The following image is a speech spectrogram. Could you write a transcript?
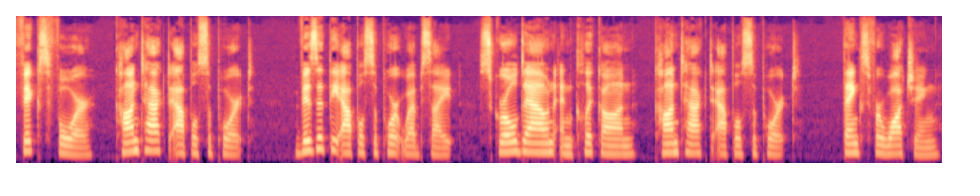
Fix 4. Contact Apple Support. Visit the Apple Support website, scroll down and click on Contact Apple Support. Thanks for watching.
